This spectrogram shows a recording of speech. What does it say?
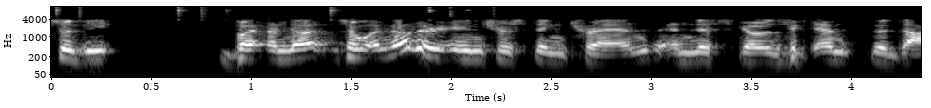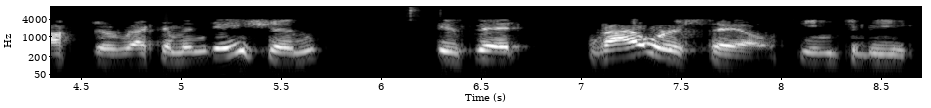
so the but another, so another interesting trend, and this goes against the doctor recommendations, is that flower sales seem to be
